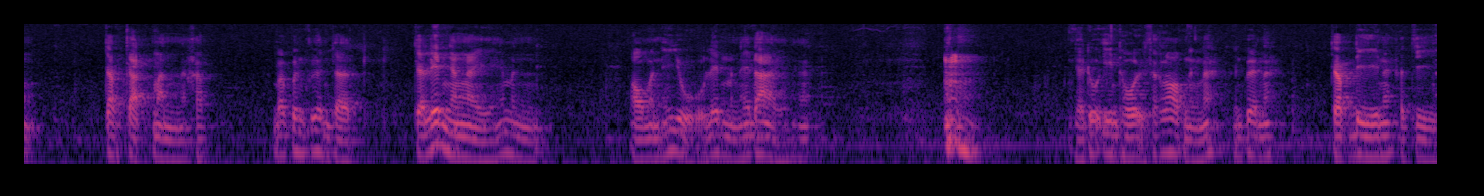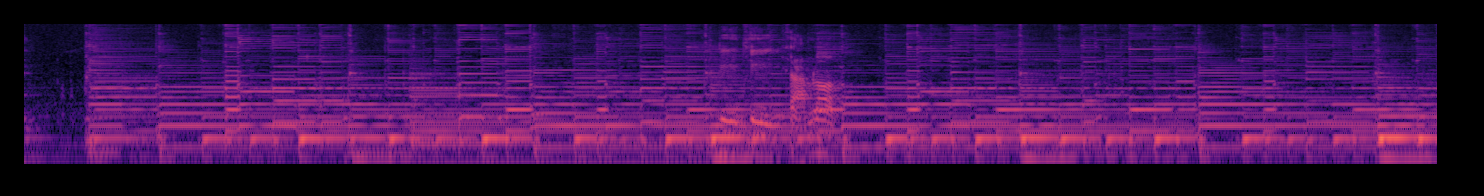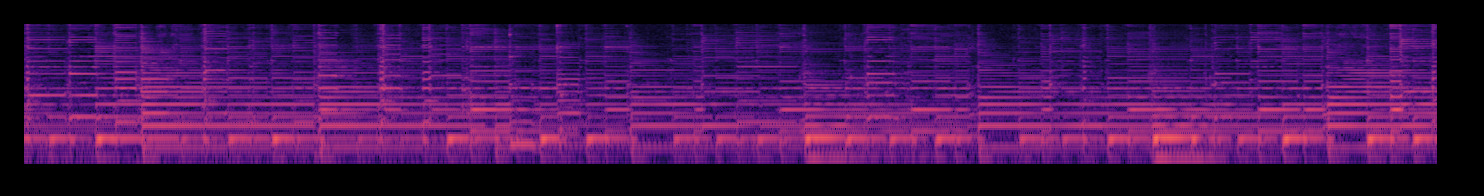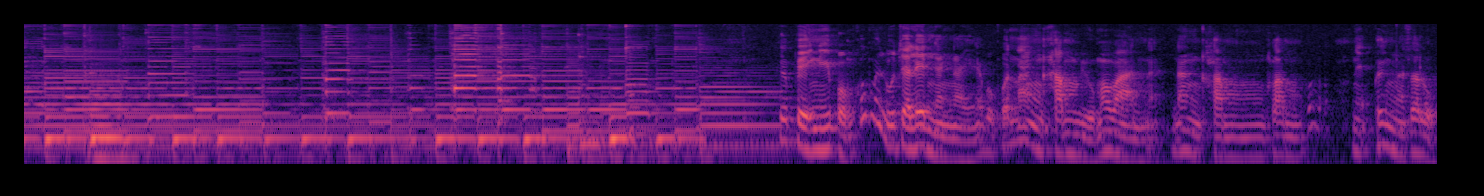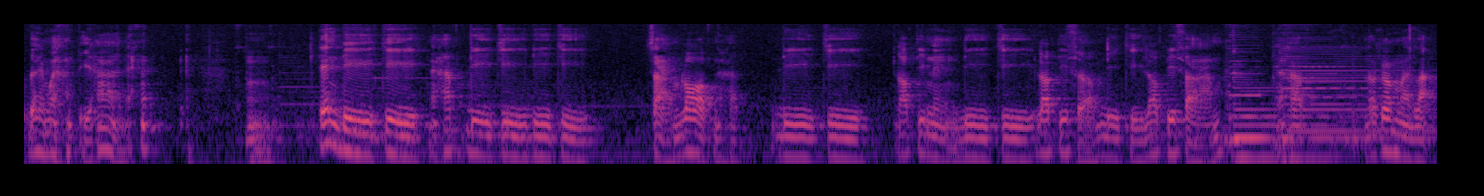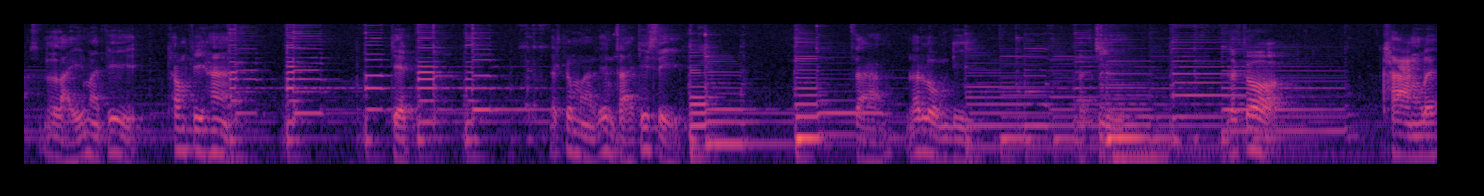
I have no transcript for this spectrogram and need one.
จำกัดมันนะครับ ว่าเพื่อนๆจะจะเล่นยังไงให้มัน เอามันให้อยู่เล่นมันให้ได้นะฮะเดี๋ยวดูอินโทรอีกสักรอบหนึ่งนะเพื่อนๆนะ จับดีนะกับจี รอบ ไม่รู้จะเล่นยังไงนะผมก็นั่งคำอยู่เมื่อวานนะนั่งคำคำเนี่ยเพิ่งมาสรุปได้เมื่อตีห้าเนี่ยเล่น DG นะครับ DG DG สามรอบนะครับ DG รอบที่หนึ่ง DG รอบที่สอง DG รอบที่สามนะครับ แล้วก็มาละไหลมาที่ช่องที่ห้าเจ็ดแล้วก็มาเล่นสายที่สี่สามแล้วลงดี จริง แล้วก็ทางเลย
